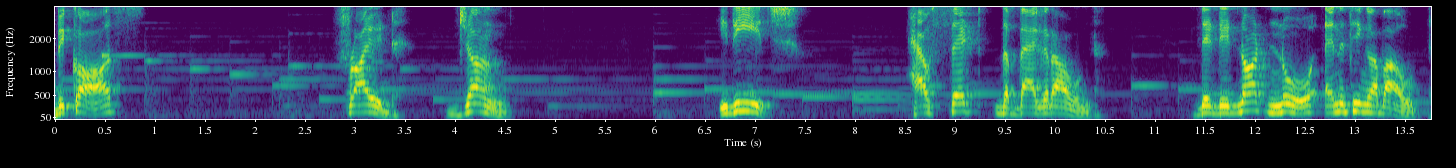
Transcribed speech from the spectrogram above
because Freud, Jung, Reich have set the background. They did not know anything about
